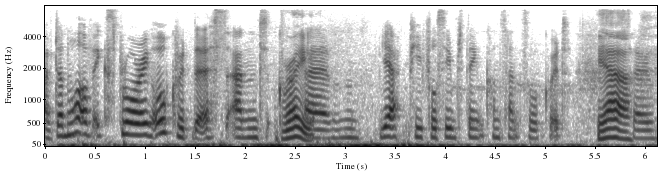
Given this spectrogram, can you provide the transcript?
I've done a lot of exploring awkwardness and Great. Um, yeah, people seem to think consent's awkward. yeah. So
